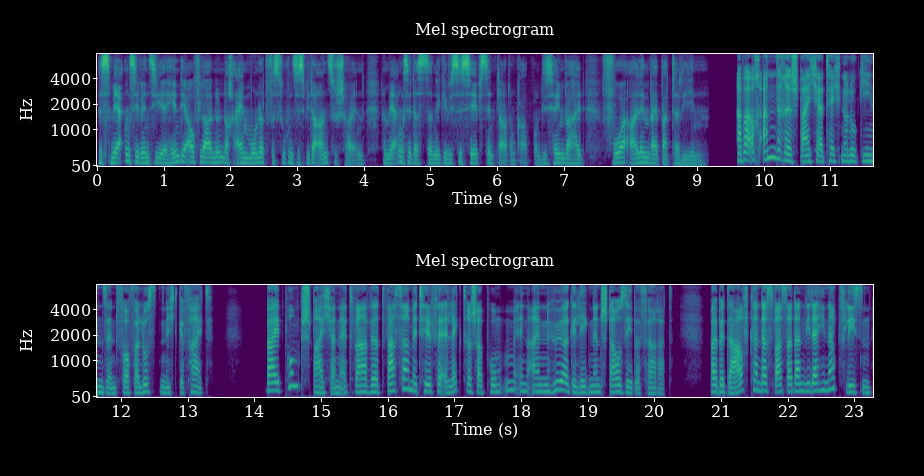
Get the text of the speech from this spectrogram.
Das merken Sie, wenn Sie Ihr Handy aufladen und nach einem Monat versuchen, Sie es wieder anzuschalten. Dann merken Sie, dass es eine gewisse Selbstentladung gab. Und die sehen wir halt vor allem bei Batterien. Aber auch andere Speichertechnologien sind vor Verlusten nicht gefeit. Bei Pumpspeichern etwa wird Wasser mit Hilfe elektrischer Pumpen in einen höher gelegenen Stausee befördert. Bei Bedarf kann das Wasser dann wieder hinabfließen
